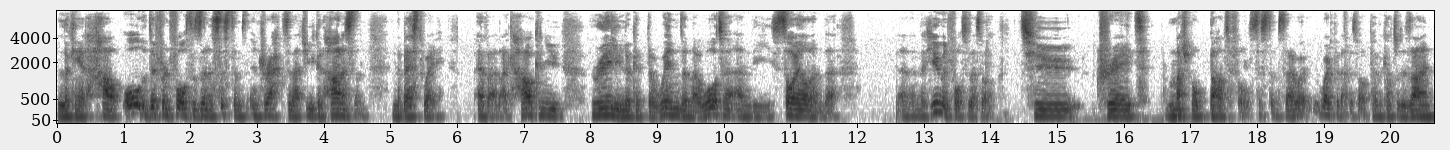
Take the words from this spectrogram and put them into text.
looking at how all the different forces in the systems interact so that you can harness them in the best way ever. Like, how can you really look at the wind and the water and the soil and the and the human forces as well to create much more bountiful systems. So I work, work with that as well, permaculture design.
